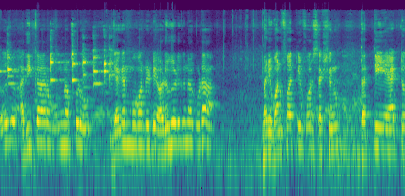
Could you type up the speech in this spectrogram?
రోజు అధికారం ఉన్నప్పుడు జగన్మోహన్ రెడ్డి అడుగడుగునా కూడా మరి one forty four section thirty act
